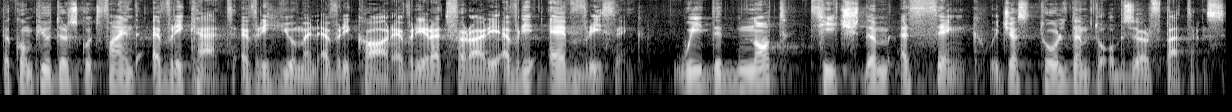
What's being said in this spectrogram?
the computers could find every cat, every human, every car, every red Ferrari, every everything. We did not teach them a thing. We just told them to observe patterns.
